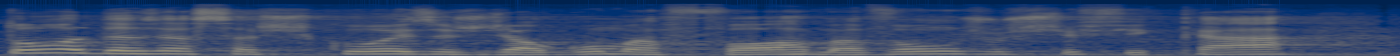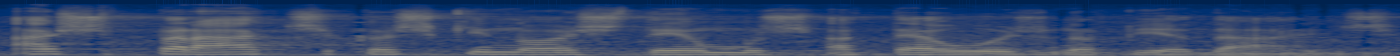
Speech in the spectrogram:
todas essas coisas de alguma forma vão justificar as práticas que nós temos até hoje na piedade.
